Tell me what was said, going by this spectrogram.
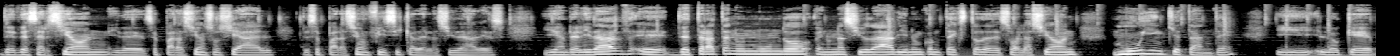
de deserción y de separación social, de separación física de las ciudades. Y en realidad eh, retratan un mundo en una ciudad y en un contexto de desolación muy inquietante y lo que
